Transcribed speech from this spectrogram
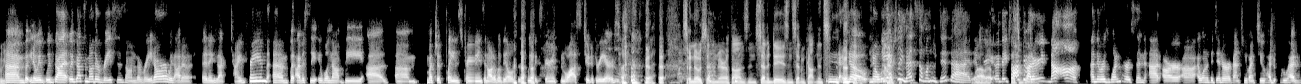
Um, but you know, we've, we've got we've got some other races on the radar without a an exact time frame. Um, but obviously, it will not be as um, much of planes, trains, and automobiles as we've experienced in the last two to three years. so no seven marathons in seven days in seven continents. no, no, no, We actually met someone who did that, wow, and, we, and, they talked about it. Nah, and there was one person at our uh, at one of the dinner events we went to had who had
